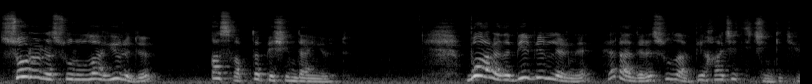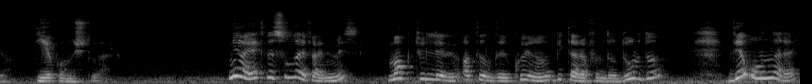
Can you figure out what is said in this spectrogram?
Sonra Resulullah yürüdü, ashab da peşinden yürüdü. Bu arada birbirlerine herhalde Resulullah bir hacet için gidiyor diye konuştular. Nihayet Resulullah Efendimiz maktullerin atıldığı kuyunun bir tarafında durdu ve onlara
